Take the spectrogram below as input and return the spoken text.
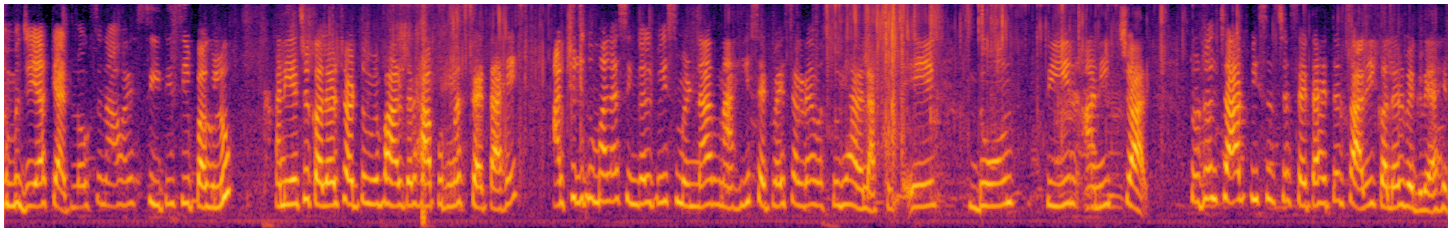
म्हणजे या कॅटलॉगचं नाव आहे सी टी सी पगलू. आणि याचे कलर शर्ट तुम्ही पाहाल तर हा पूर्ण सेट आहे. ॲक्च्युली तुम्हाला सिंगल पीस मिळणार नाही. सेट वाईज सगळ्या वस्तू घ्याव्या लागतील. एक दोन तीन आणि चार. टोटल चार पीसेसचे सेट आहेत तर चारही कलर वेगळे आहेत.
